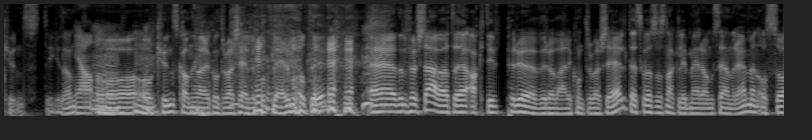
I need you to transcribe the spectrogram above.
kunst. ikke sant? Ja. Og, Mm. og kunst kan jo være kontroversielle på flere måter. Eh, den første er jo at det aktivt prøver å være kontroversielt. Det skal vi også snakke litt mer om senere. Men også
